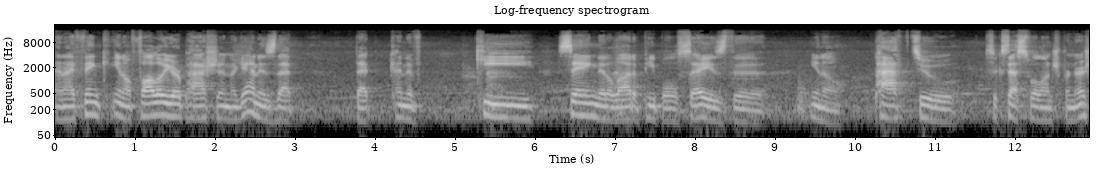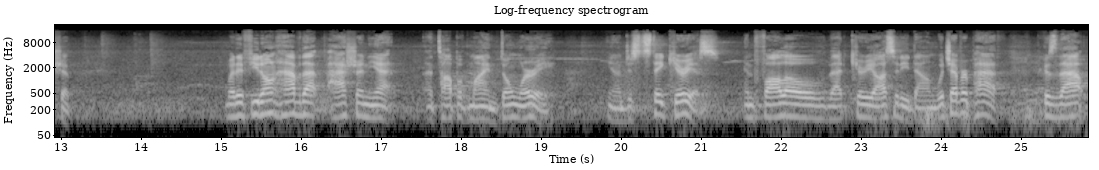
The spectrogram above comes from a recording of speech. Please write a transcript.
And I think you know, follow your passion again is that that kind of key saying that a lot of people say is the you know path to successful entrepreneurship. But if you don't have that passion yet, at top of mind, don't worry. You know, just stay curious and follow that curiosity down whichever path, because that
